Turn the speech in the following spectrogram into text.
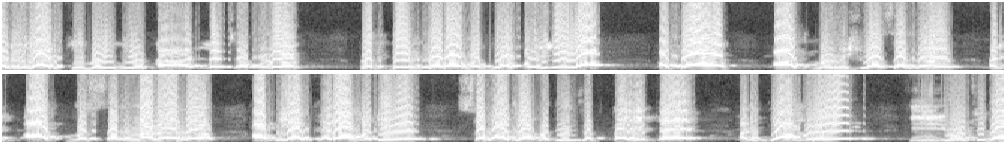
आणि लाडकी बहीण योजना आणल्याच्यामुळं प्रत्येक घरामधल्या महिलेला आता आत्मविश्वासानं आणि आत्मसन्मानानं आपल्या घरामध्ये समाजामध्ये जगता येत आहे. आणि त्यामुळे ही योजना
